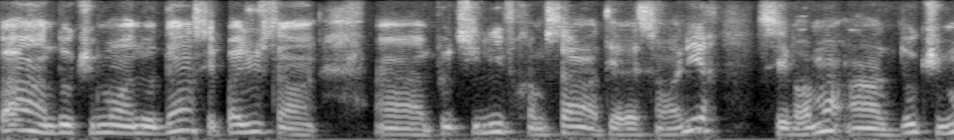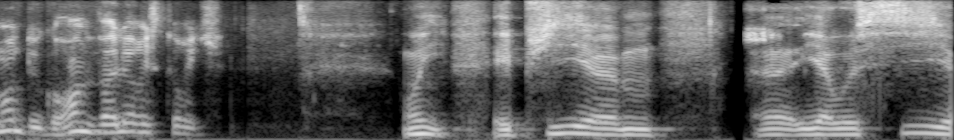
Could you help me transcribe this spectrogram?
pas un document anodin, c'est pas juste un, petit livre comme ça intéressant à lire, c'est vraiment un document de grande valeur historique. Oui, et puis il y a aussi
